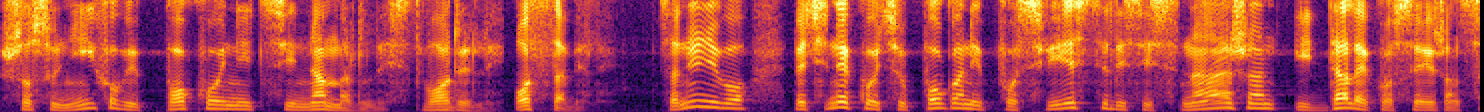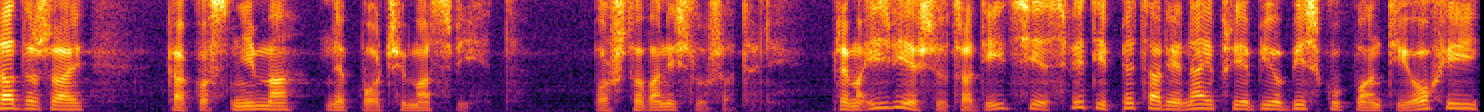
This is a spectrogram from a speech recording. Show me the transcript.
što su njihovi pokojnici namrli, stvorili, ostavili. Zanimljivo, već nekoj su pogani posvijestili si snažan i dalekosežan sadržaj kako s njima ne počima svijet. Poštovani slušatelji, prema izvješću tradicije, Sveti Petar je najprije bio biskup u Antiohiji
